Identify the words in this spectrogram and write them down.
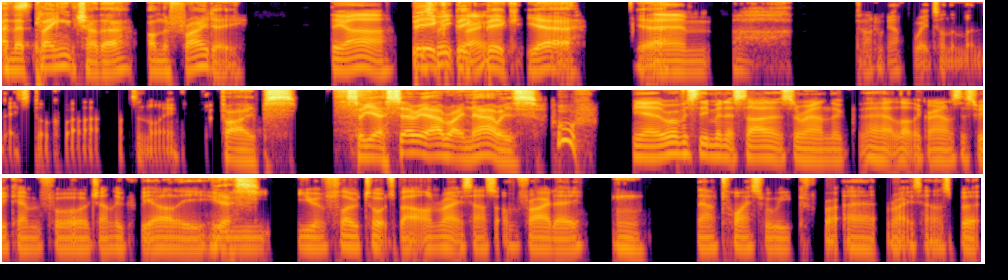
and they're playing each other on the Friday. They are. Big, week, big, right? big. Yeah. Yeah. Um, oh, God, we're going to have to wait till the Monday to talk about that. That's annoying. Vibes. So yeah, Serie A right now is whew, Yeah, there were obviously minute silence around the, uh, a lot of the grounds this weekend for Gianluca Vialli, who Yes. you and Flo talked about on Wrighty's House on Friday. Mm. Now twice a week for uh, Wrighty's House. But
